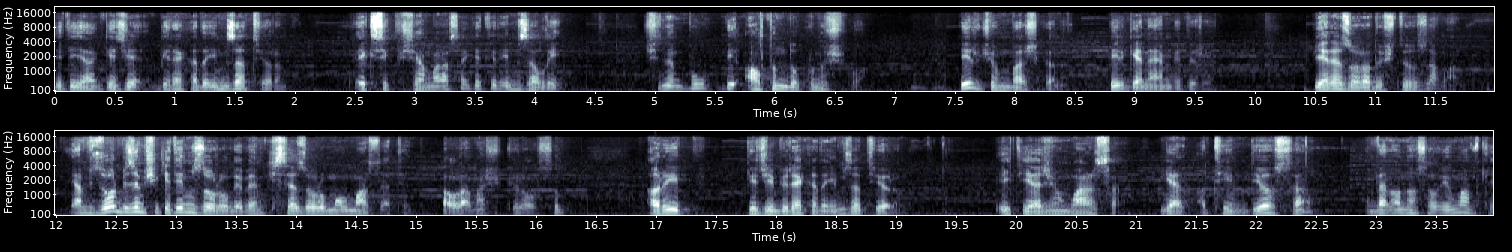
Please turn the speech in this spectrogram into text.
Dedi ya gece 1'e kadar imza atıyorum. Eksik bir şey varsa getir imzalayayım. Şimdi bu bir altın dokunuş bu. Bir cumhurbaşkanı, bir genel müdürü bir yere zora düştüğü zaman. Ya zor bizim şirketimiz zor oluyor. Benim kişisel zorum olmaz zaten. Allah'ıma şükür olsun. Arayıp gece 1'e kadar imza atıyorum ihtiyacım varsa gel atayım diyorsa ben ondan sonra uyumam ki.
